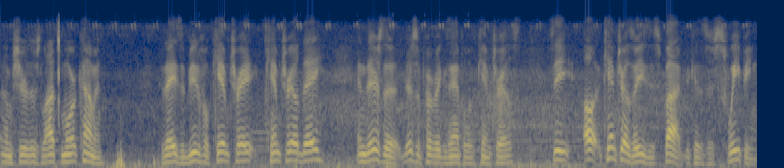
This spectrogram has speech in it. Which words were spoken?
I'm sure there's lots more coming. Today's a beautiful chemtra chemtrail day. And there's a there's a perfect example of chemtrails. See, all, chemtrails are easy to spot because they're sweeping.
